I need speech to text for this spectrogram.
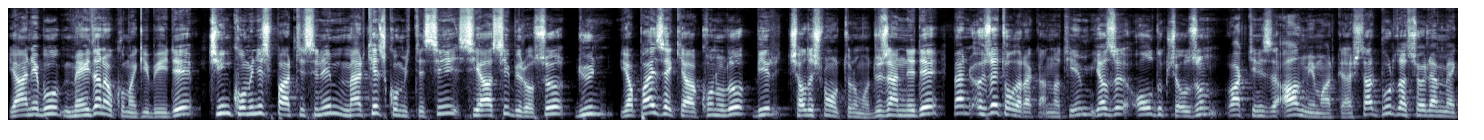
Yani bu meydan okuma gibiydi. Çin Komünist Partisi'nin Merkez Komitesi Siyasi Bürosu dün yapay zeka konulu bir çalışma oturumu düzenledi. Ben özet olarak anlatayım. Yazı oldukça uzun. Vaktinizi almayayım arkadaşlar. Burada söylenmek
